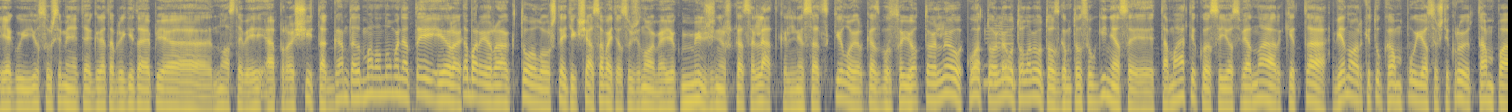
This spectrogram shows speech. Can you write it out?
jeigu jūs užsiminėte Greta Brigita apie nuostabiai aprašytą gamtą, mano nuomonė tai ir dabar yra aktualu. Štai tik šią savaitę sužinojome, jog milžiniškas lietkalnis atskilo ir kas bus su juo toliau. Kuo toliau, tuo labiau tos gamtosauginės e, tematikos, jos viena ar kita, vieno ar kitų kampų jos iš tikrųjų tampa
